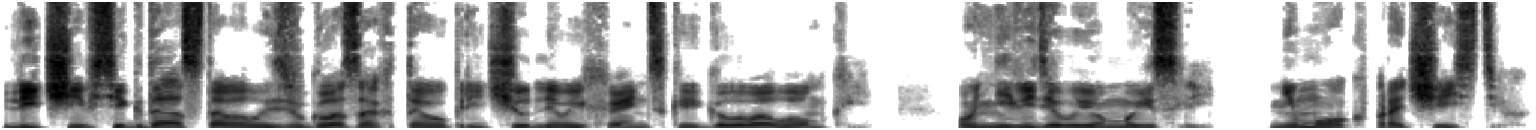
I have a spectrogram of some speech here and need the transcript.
Личи всегда оставалась в глазах Тео причудливой ханьской головоломкой. Он не видел ее мыслей, не мог прочесть их.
